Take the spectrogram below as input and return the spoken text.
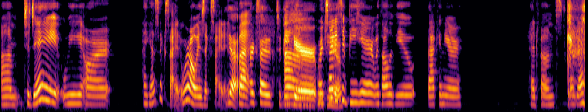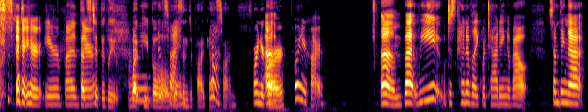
um, today we are, I guess, excited. We're always excited. yeah, but we're excited to be um, here We're excited you. to be here with all of you back in your headphones, I guess, or your earbuds. That's or, typically what mean, people listen to podcasts on, or in your Um, car. or in your car. Um, but we just kind of like were chatting about something that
